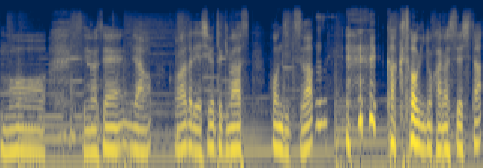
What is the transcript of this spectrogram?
もう、すいません。じゃあ、この辺りで締めときます。本日はうん 格闘技の話でした。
